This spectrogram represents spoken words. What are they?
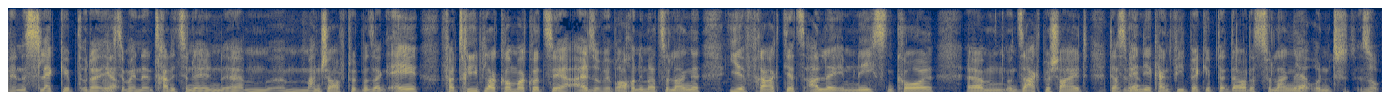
wenn es Slack gibt oder Ja. ich sag mal in einer traditionellen ähm, Mannschaft, würde man sagen, ey, Vertriebler, komm mal kurz her. Also, wir brauchen immer zu lange. Ihr fragt jetzt alle im nächsten Call ähm, und sagt Bescheid, dass wenn ihr kein Feedback gibt, dann dauert es zu lange Ja. und so.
